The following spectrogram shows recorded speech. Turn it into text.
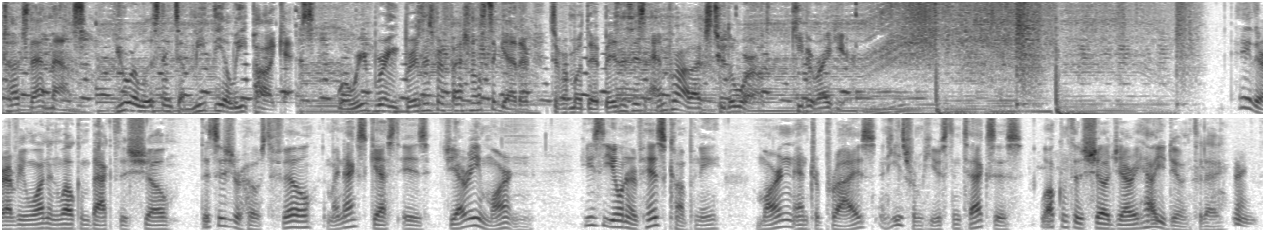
touch that mouse. You are listening to Meet the Elite Podcast, where we bring business professionals together to promote their businesses and products to the world. Keep it right here. Hey there, everyone, and welcome back to the show. This is your host, Phil, and my next guest is Jerry Martin. He's the owner of his company, Martin Enterprise, and he's from Houston, Texas. Welcome to the show, Jerry. How are you doing today? Thanks.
